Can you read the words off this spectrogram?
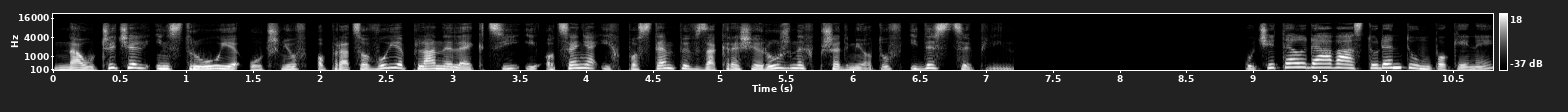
Nauczyciel instruuje uczniów, opracowuje plany lekcji i ocenia ich postępy w zakresie różnych przedmiotów i dyscyplin. Učitel dává studentům pokyny,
